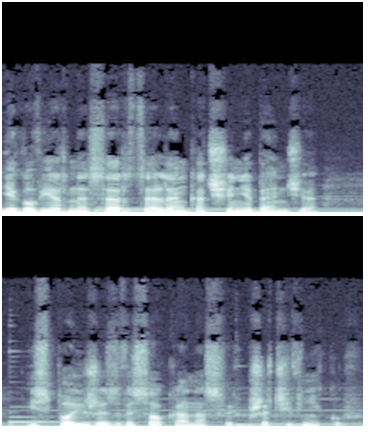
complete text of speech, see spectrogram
Jego wierne serce lękać się nie będzie – i spojrzy z wysoka na swych przeciwników.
